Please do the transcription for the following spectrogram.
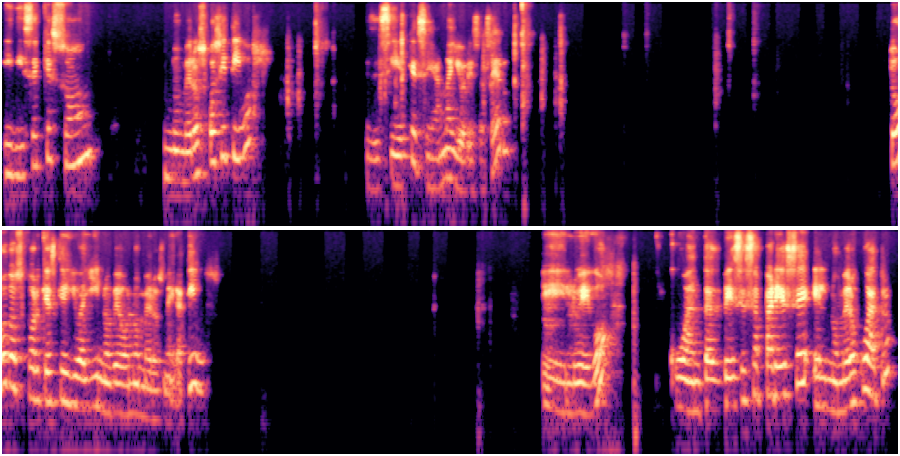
y dice que son números positivos es decir, que sean mayores a cero. Todos porque es que yo allí no veo números negativos. Y luego, ¿cuántas veces aparece el número 4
